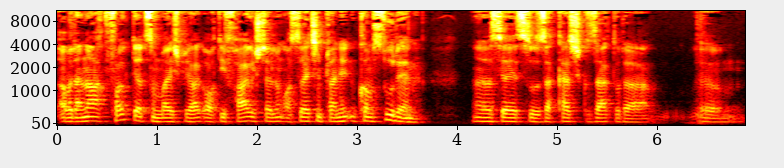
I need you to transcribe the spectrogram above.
aber danach folgt ja zum Beispiel halt auch die Fragestellung, aus welchem Planeten kommst du denn? Mhm. Das ist ja jetzt so sarkastisch gesagt oder ähm,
